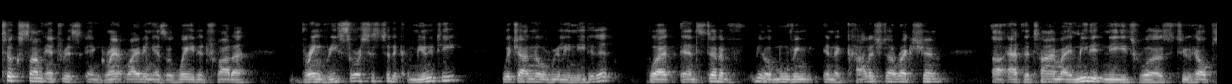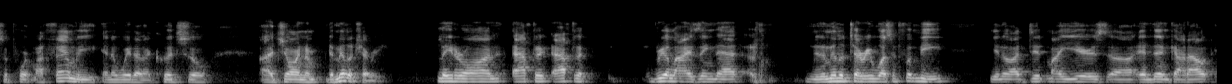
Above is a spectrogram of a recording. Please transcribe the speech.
took some interest in grant writing as a way to try to bring resources to the community, which I know really needed it. But instead of you know moving in the college direction, uh, at the time my immediate needs was to help support my family in a way that I could. So I joined the, the military. Later on, after after realizing that the military wasn't for me, you know, I did my years uh, and then got out,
